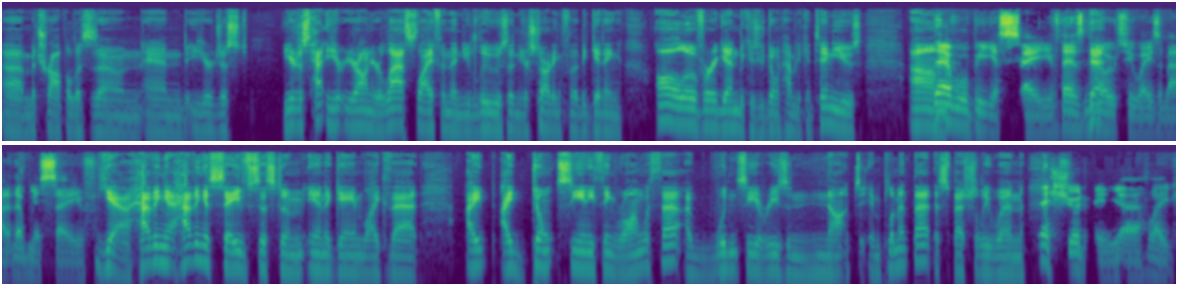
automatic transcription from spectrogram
uh, Metropolis Zone, and you're just you're just ha- you're, you're on your last life, and then you lose, and you're starting from the beginning all over again because you don't have any continues. Um, there will be a save. There's that- no two ways about it. There'll be a save. yeah having a, having a save system in a game like that i i don't see anything wrong with that i wouldn't see a reason not to implement that especially when There should be, yeah. Like,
